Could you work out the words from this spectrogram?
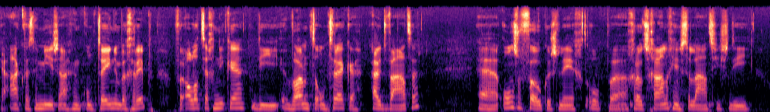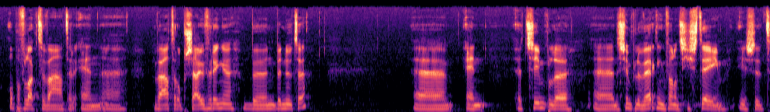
Ja, aquathermie is eigenlijk een containerbegrip voor alle technieken die warmte onttrekken uit water. Uh, onze focus ligt op uh, grootschalige installaties die oppervlaktewater en uh, wateropzuiveringen benutten. en het simpele, de simpele werking van het systeem is het,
